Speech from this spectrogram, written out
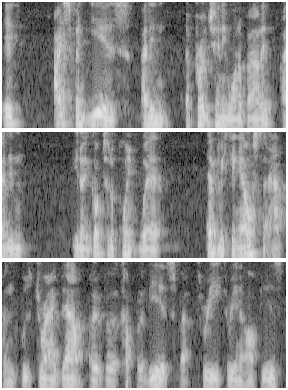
it. I spent years. I didn't approach anyone about it. I didn't. You know, it got to the point where everything else that happened was dragged out over a couple of years, about three, three and a half years,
